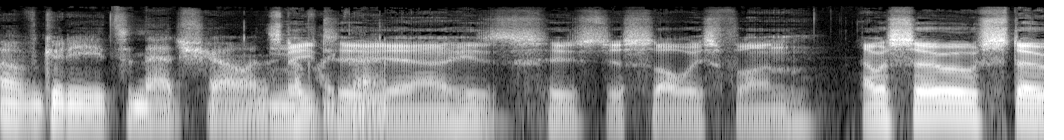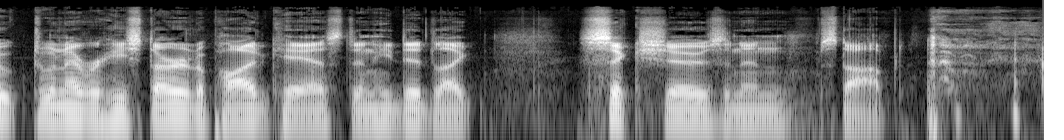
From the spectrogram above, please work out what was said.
of Good Eats and that show and stuff Me like too. that. Yeah, he's he's just always fun. I was so stoked whenever he started a podcast and he did like six shows and then stopped.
